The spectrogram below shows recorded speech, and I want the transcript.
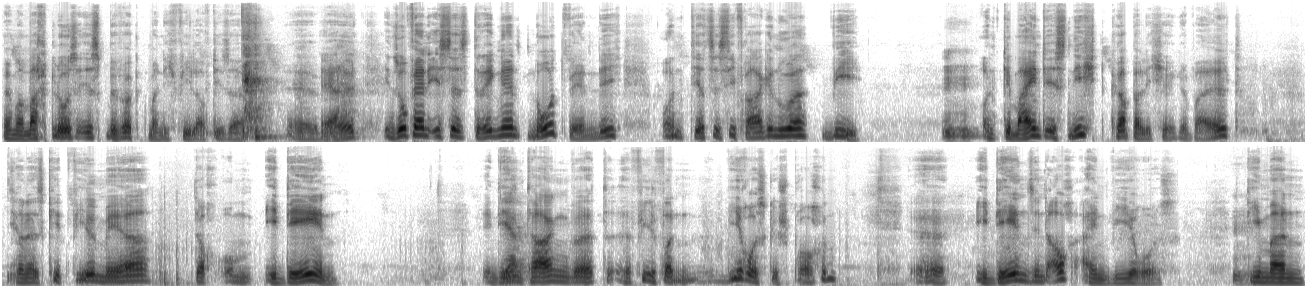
wenn man machtlos ist, bewirkt man nicht viel auf dieser äh, Welt. Ja. Insofern ist es dringend notwendig. Und jetzt ist die Frage nur, wie. Mhm. Und gemeint ist nicht körperliche Gewalt, ja. sondern es geht vielmehr doch um Ideen. In diesen Tagen wird äh, viel von Virus gesprochen. Äh, Ideen sind auch ein Virus, mhm. die man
